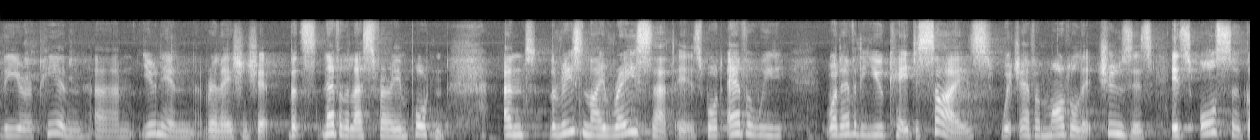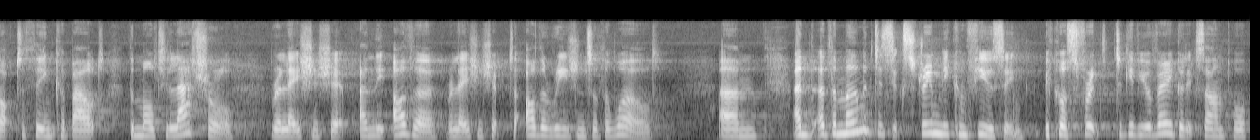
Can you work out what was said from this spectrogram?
the European um, Union relationship, but nevertheless very important. And the reason I raise that is whatever we whatever the UK decides, whichever model it chooses, it's also got to think about the multilateral relationship and the other relationship to other regions of the world. Um, and at the moment, it's extremely confusing because, for, to give you a very good example,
